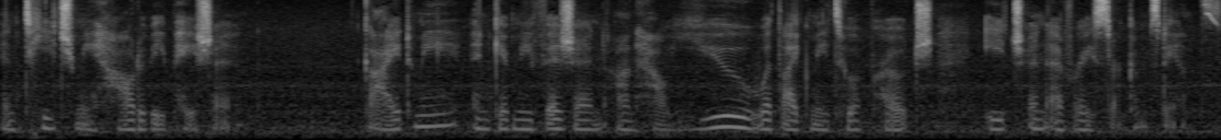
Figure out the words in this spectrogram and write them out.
and teach me how to be patient. Guide me and give me vision on how you would like me to approach each and every circumstance.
